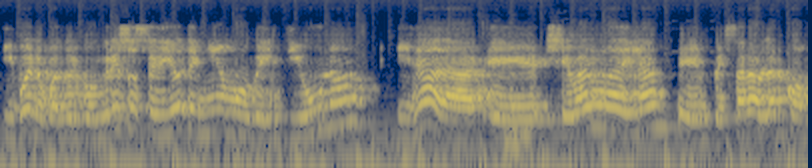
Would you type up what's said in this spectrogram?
y bueno, cuando el Congreso se dio teníamos 21 y nada, eh, llevarlo adelante, empezar a hablar con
